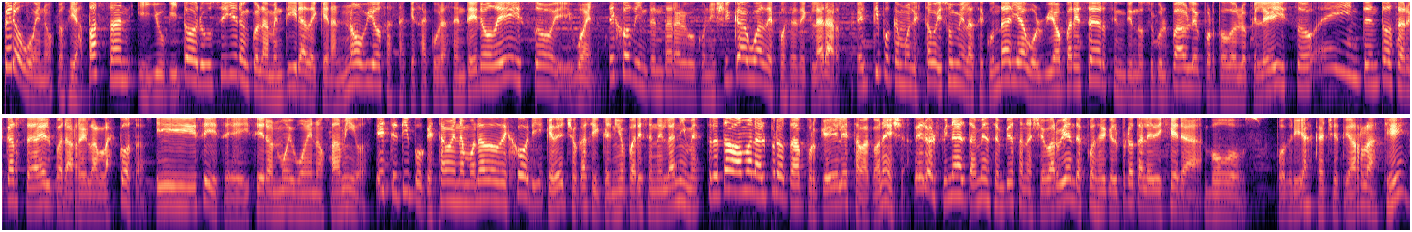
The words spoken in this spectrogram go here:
Pero bueno, los días pasan y Yuki y Toru siguieron con la mentira de que eran novios hasta que Sakura se enteró de eso y bueno, dejó de intentar algo con Ishikawa después de declararse. El tipo que molestaba a Izumi en la secundaria volvió a aparecer sintiéndose culpable por todo lo que le hizo e intentó acercarse a él para arreglar las cosas. Y sí, se hicieron muy buenos amigos. Este tipo que estaba enamorado de Hori, que de hecho casi que ni aparece en el anime, trataba mal al prota porque él estaba con ella. Pero al final también se empiezan a llevar bien después de que el prota le dijera, vos, ¿podrías cachetearla? ¿Qué?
